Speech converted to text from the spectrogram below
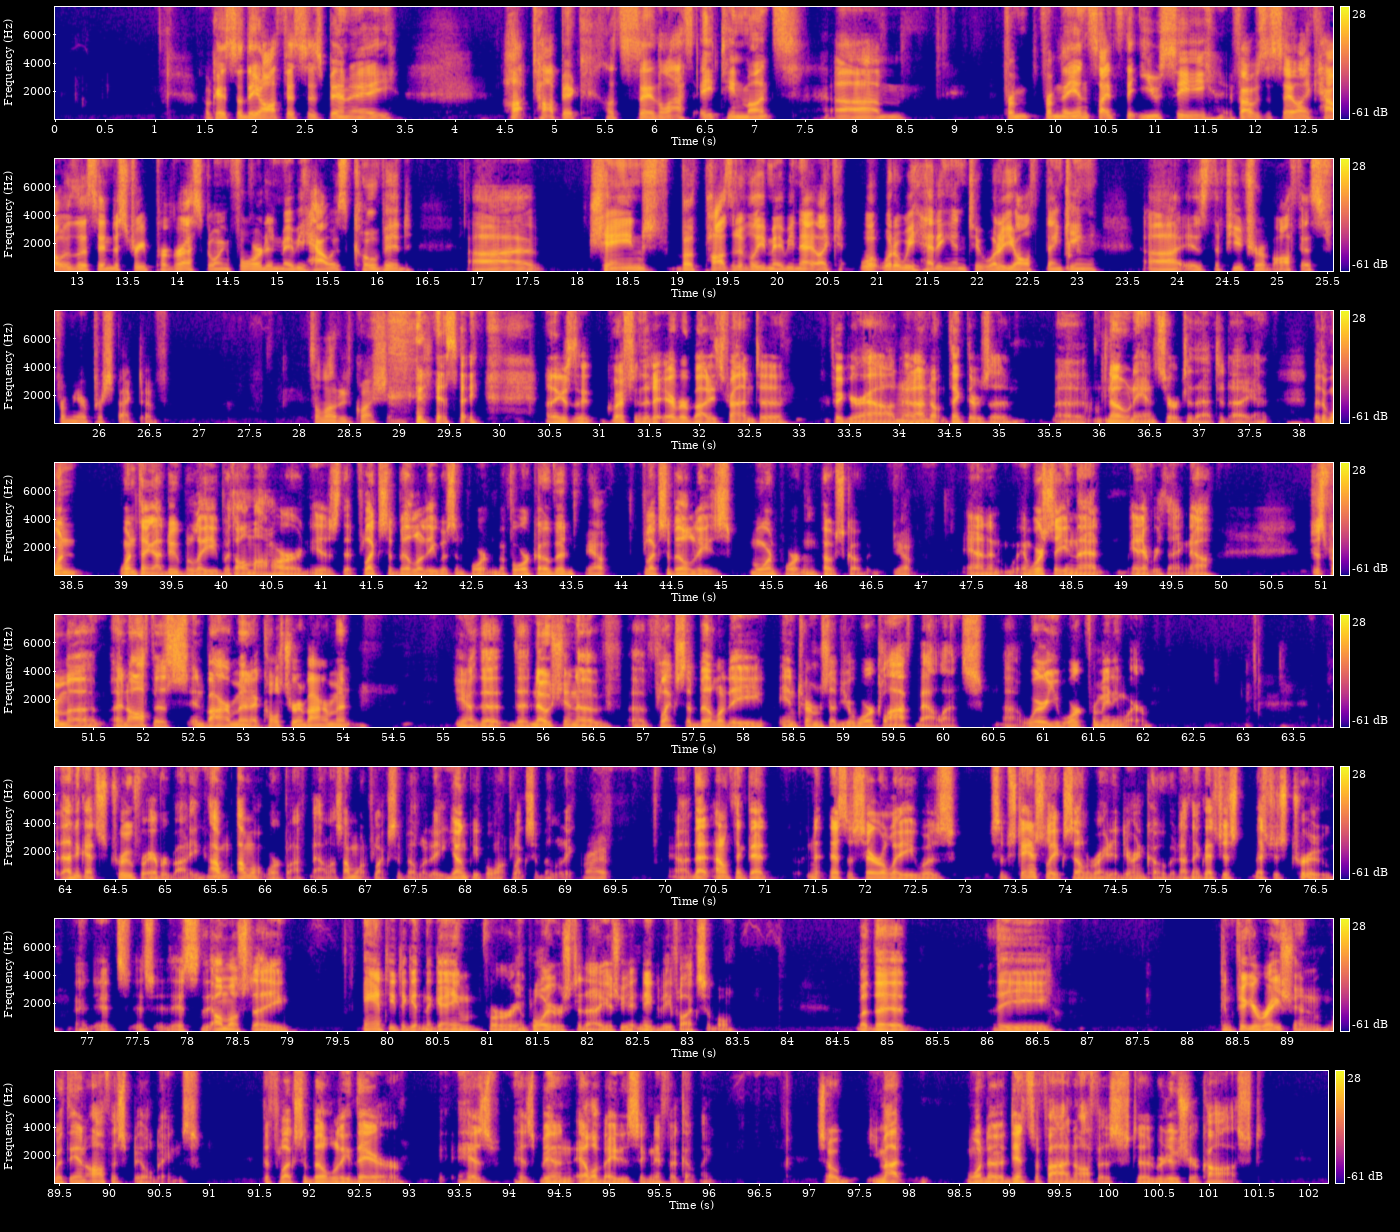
okay, so the office has been a hot topic. Let's say the last eighteen months. Um, from from the insights that you see, if I was to say like, how this industry progressed going forward, and maybe how has COVID uh, changed both positively, maybe negative? Like, what what are we heading into? What are y'all thinking? uh, is the future of office from your perspective? It's a loaded question. it's a, I think it's a question that everybody's trying to figure out, mm-hmm. and I mm-hmm. don't think there's a, a known answer to that today. But the one one thing I do believe with all my heart is that flexibility was important before COVID. Yep. Flexibility is more important post COVID. Yep. And and we're seeing that in everything now just from a an office environment, a culture environment, you know, the the notion of, of flexibility in terms of your work life balance, uh, where you work from anywhere. I think that's true for everybody. I, I want work life balance. I want flexibility. Young people want flexibility. Right. Uh, that I don't think that necessarily was substantially accelerated during COVID. I think that's just that's just true. It's it's it's almost a ante to get in the game for employers today is you need to be flexible. But the the configuration within office buildings, the flexibility there has has been elevated significantly. So you might want to densify an office to reduce your cost.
